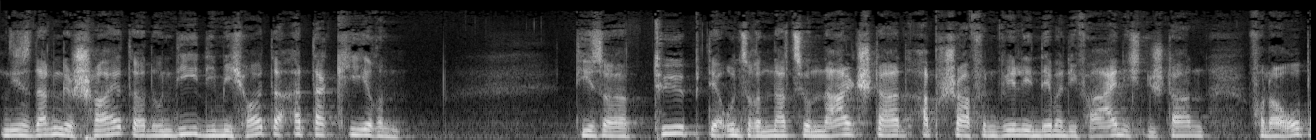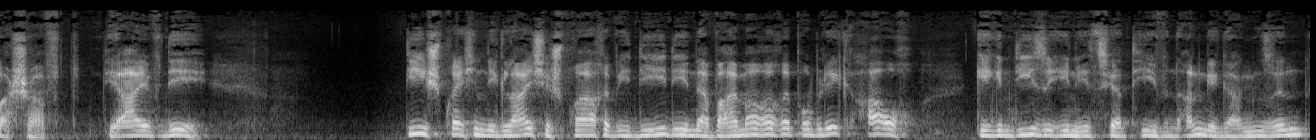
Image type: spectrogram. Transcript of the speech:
Und die ist dann gescheitert. Und die, die mich heute attackieren, dieser Typ, der unseren Nationalstaat abschaffen will, indem er die Vereinigten Staaten von Europa schafft, die AfD, die sprechen die gleiche Sprache wie die, die in der Weimarer Republik auch gegen diese Initiativen angegangen sind,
